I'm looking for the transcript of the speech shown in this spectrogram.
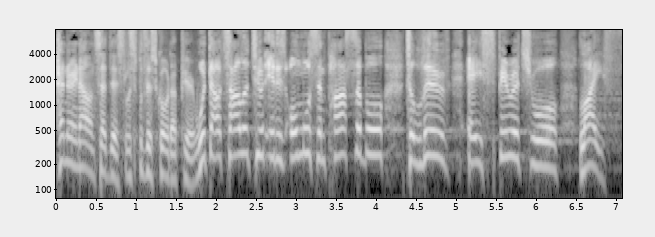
Henry Nouwen said this. Let's put this quote up here. Without solitude, it is almost impossible to live a spiritual life.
